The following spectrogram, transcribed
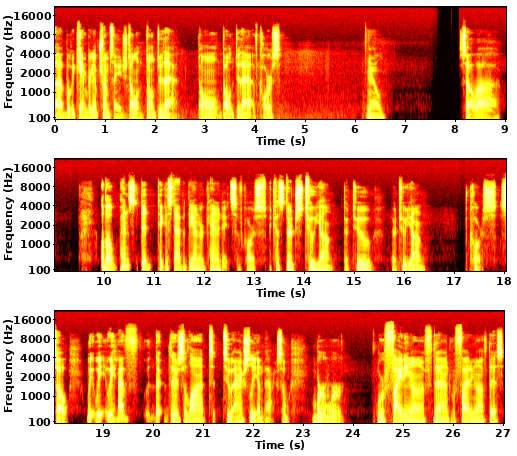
uh, but we can't bring up Trump's age. Don't don't do that. Don't don't do that. Of course. You know. So uh, Although Pence did take a stab at the younger candidates, of course, because they're just too young. They're too they're too young, of course. So we we, we have there, there's a lot to actually impact. So we're we're we're fighting off that. We're fighting off this.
